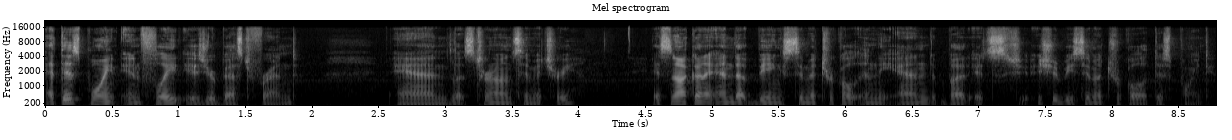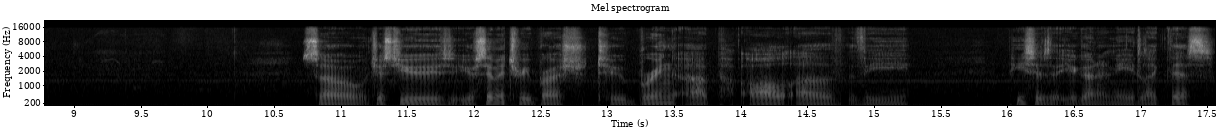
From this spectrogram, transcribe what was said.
At this point, inflate is your best friend. And let's turn on symmetry. It's not going to end up being symmetrical in the end, but it should be symmetrical at this point. So just use your symmetry brush to bring up all of the pieces that you're going to need like this.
